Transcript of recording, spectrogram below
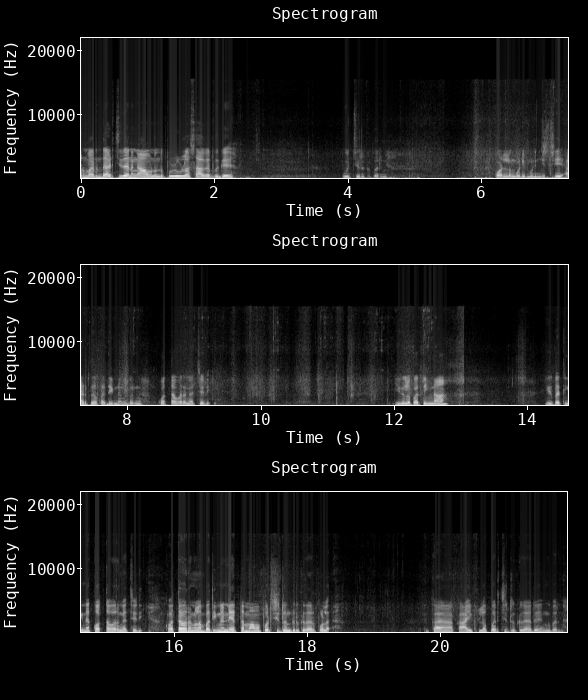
ஒரு மருந்து அடிச்சு தானேங்க ஆகணும். இந்த புழுவெலாம் சாகிறதுக்கு. பூச்சி இருக்குது பாருங்கள் பொடலங்கொடி முடிஞ்சிச்சு. அடுத்ததாக பார்த்திங்கன்னா இங்க பாருங்கள் கொத்தவரங்காய் செடி. இதில் பார்த்திங்கன்னா இது பார்த்திங்கன்னா கொத்தவரங்காய் செடி. கொத்தவரங்கெல்லாம் பார்த்திங்கன்னா நேத்த மாமா பறிச்சிட்டு வந்திருக்கிறார் போல். கா காய் ஃபுல்லாக பறிச்சிட்டு இருக்கிறாரு. இங்கே பாருங்க.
